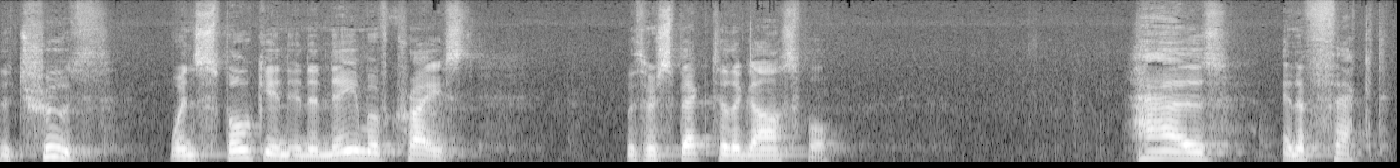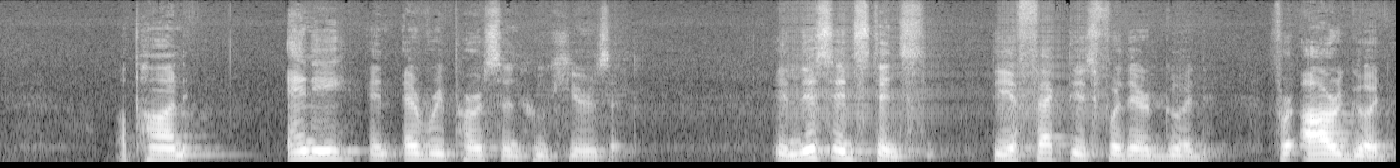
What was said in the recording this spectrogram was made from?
The truth, when spoken in the name of Christ with respect to the gospel, has an effect upon any and every person who hears it. In this instance, the effect is for their good, for our good,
